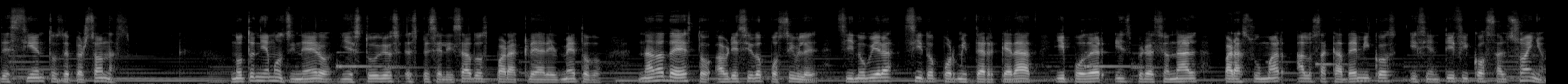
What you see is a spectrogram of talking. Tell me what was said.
de cientos de personas. No teníamos dinero ni estudios especializados para crear el método. Nada de esto habría sido posible si no hubiera sido por mi terquedad y poder inspiracional para sumar a los académicos y científicos al sueño.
